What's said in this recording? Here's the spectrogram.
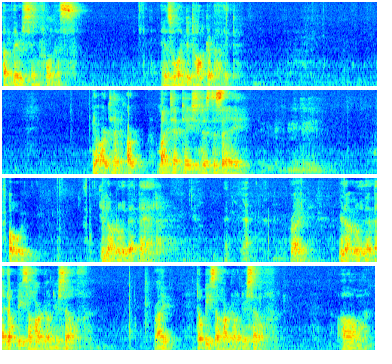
of their sinfulness and is willing to talk about it. You know, our, temp- our my temptation is to say, "Oh, you're not really that bad." Right? You're not really that bad. Don't be so hard on yourself. Right? Don't be so hard on yourself. Um,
